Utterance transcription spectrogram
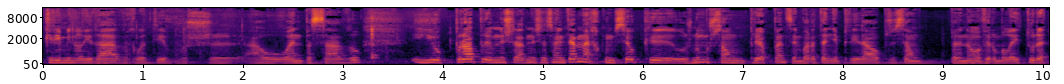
criminalidade relativos eh, ao ano passado e o próprio Ministro da Administração Interna reconheceu que os números são preocupantes, embora tenha pedido à oposição para não haver uma leitura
